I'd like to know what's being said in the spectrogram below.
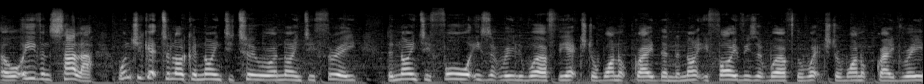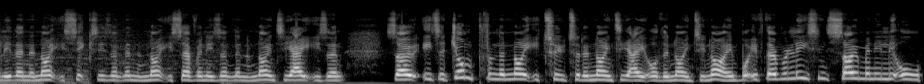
or even Salah. Once you get to like a 92 or a 93, the 94 isn't really worth the extra one upgrade, then the 95 isn't worth the extra one upgrade really, then the 96 isn't, then the 97 isn't, then the 98 isn't. So it's a jump from the 92 to the 98 or the 99, but if they're releasing so many little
